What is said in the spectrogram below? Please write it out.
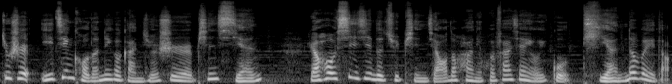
就是一进口的那个感觉是偏咸，然后细细的去品嚼的话，你会发现有一股甜的味道。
